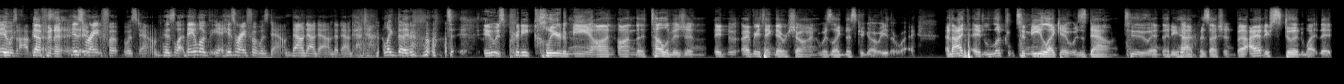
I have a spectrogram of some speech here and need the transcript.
It it was obvious definite- his it- right foot was down his le- they looked yeah, his right foot was down down down down down down down, down. like the It was pretty clear to me on on the television. It everything they were showing was like this could go either way, and I it looked to me like it was down two and that he Yeah. had possession. But I understood why they.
